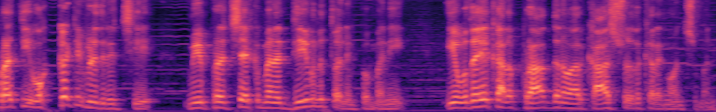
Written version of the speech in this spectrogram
ప్రతి ఒక్కటి విడుదలిచ్చి మీ ప్రత్యేకమైన దీవునితో నింపమని ఈ ఉదయకాల ప్రార్థన వారికి ఆశీర్వదకరంగా ఉంచమని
